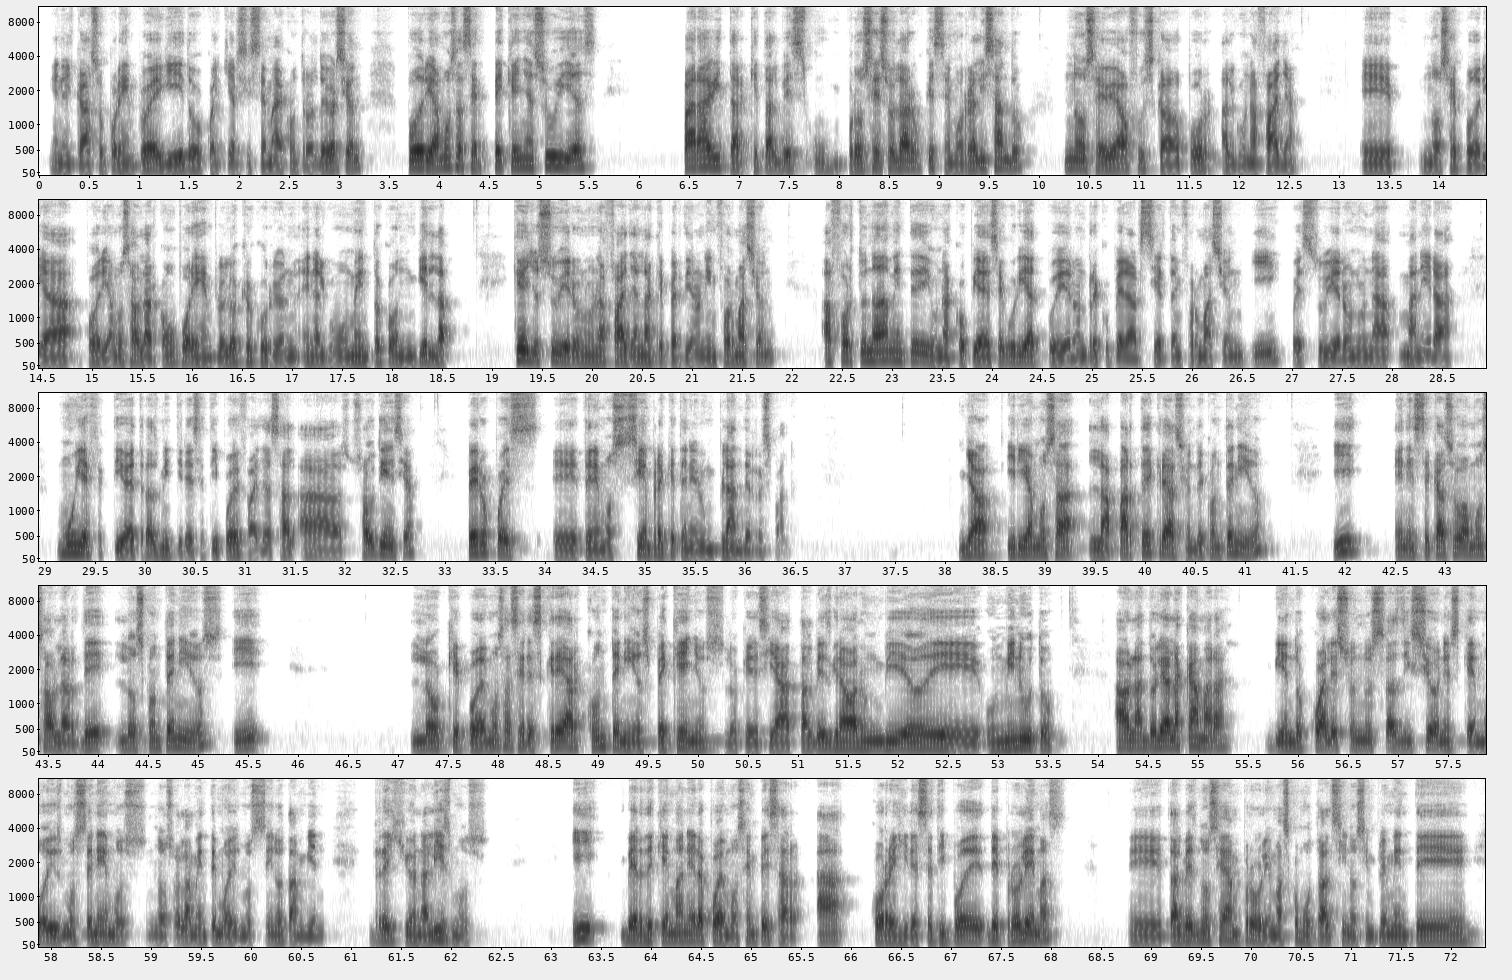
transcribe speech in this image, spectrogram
en el caso, por ejemplo, de Git o cualquier sistema de control de versión, podríamos hacer pequeñas subidas para evitar que tal vez un proceso largo que estemos realizando no se vea ofuscado por alguna falla. Eh, no sé, podría, podríamos hablar como por ejemplo lo que ocurrió en, algún momento con GitLab, que ellos tuvieron una falla en la que perdieron información. Afortunadamente de una copia de seguridad pudieron recuperar cierta información y pues tuvieron una manera muy efectiva de transmitir ese tipo de fallas a su audiencia pero pues eh, tenemos siempre que tener un plan de respaldo. Ya iríamos a la parte de creación de contenido y en este caso vamos a hablar de los contenidos y lo que podemos hacer es crear contenidos pequeños, lo que decía, tal vez grabar un video de un minuto, hablándole a la cámara, viendo cuáles son nuestras dicciones, qué modismos tenemos, no solamente modismos, sino también regionalismos, y ver de qué manera podemos empezar a corregir este tipo de, problemas. Eh, tal vez no sean problemas como tal, sino simplemente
